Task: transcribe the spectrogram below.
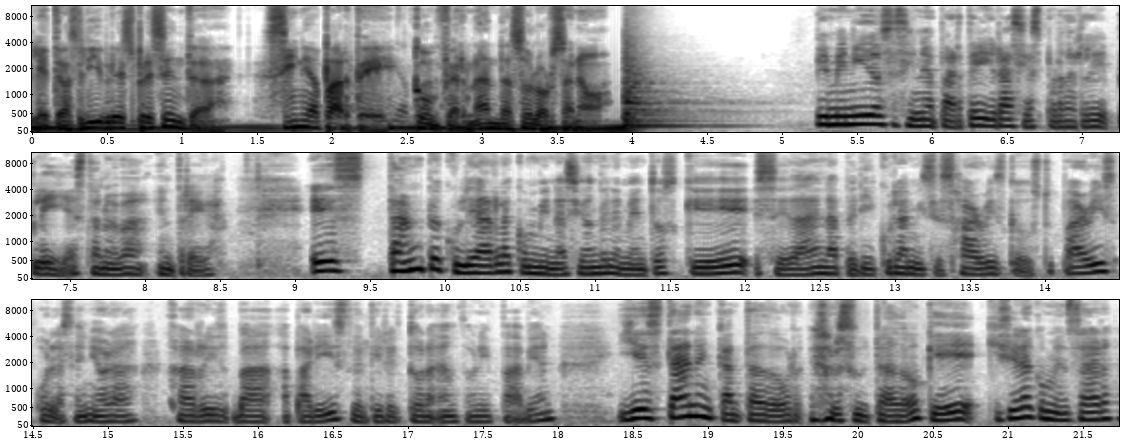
Letras Libres presenta Cine Aparte con Fernanda Solórzano. Bienvenidos a Cine Aparte y gracias por darle play a esta nueva entrega. Es tan peculiar la combinación de elementos que se da en la película Mrs. Harris Goes to Paris o La señora Harris va a París del director Anthony Fabian y es tan encantador el resultado que quisiera comenzar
